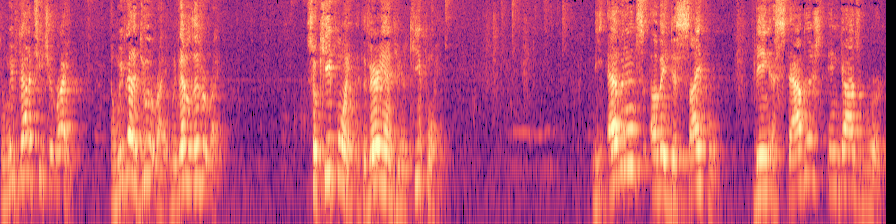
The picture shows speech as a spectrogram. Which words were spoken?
then we've got to teach it right. And we've got to do it right. And we've got to live it right. So, key point at the very end here, key point. The evidence of a disciple being established in God's word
